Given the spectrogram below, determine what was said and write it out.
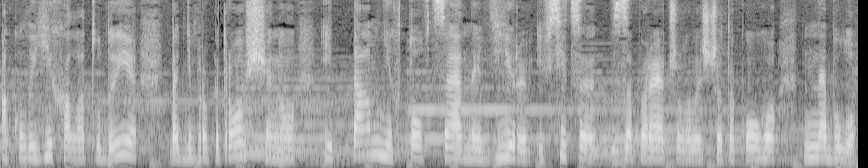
А коли їхала туди, на Дніпропетровщину, і там ніхто в це не вірив, і всі це заперечували, що такого не було.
